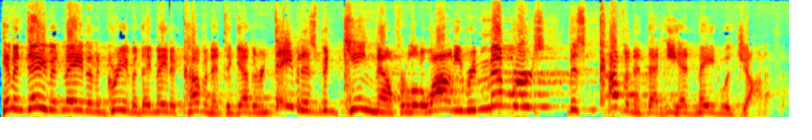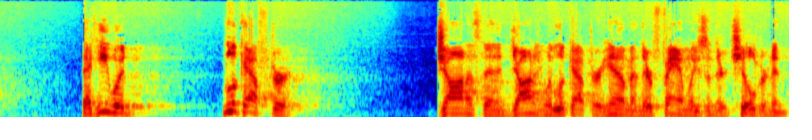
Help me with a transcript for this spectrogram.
him and David made an agreement. They made a covenant together. And David has been king now for a little while, and he remembers this covenant that he had made with Jonathan that he would look after Jonathan, and Jonathan would look after him and their families and their children. And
